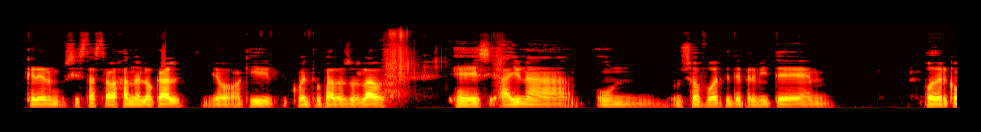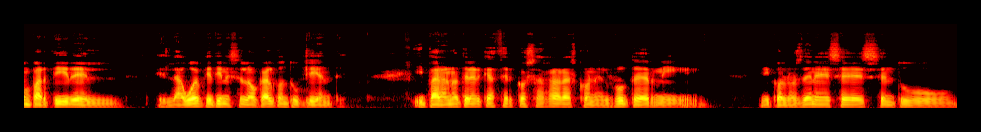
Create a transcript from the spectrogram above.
querer, si estás trabajando en local, yo aquí cuento para los dos lados, hay una, un, software que te permite poder compartir el, la web que tienes en local con tu cliente. Y para no tener que hacer cosas raras con el router ni, ni con los DNS en tu,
